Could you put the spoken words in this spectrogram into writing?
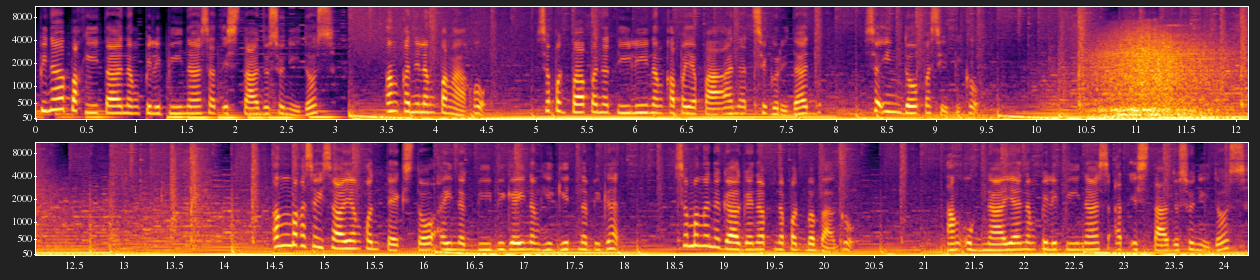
Ipinapakita ng Pilipinas at Estados Unidos ang kanilang pangako sa pagpapanatili ng kapayapaan at seguridad sa Indo-Pasipiko. Ang makasaysayang konteksto ay nagbibigay ng higit na bigat sa mga nagaganap na pagbabago ang ugnayan ng Pilipinas at Estados Unidos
